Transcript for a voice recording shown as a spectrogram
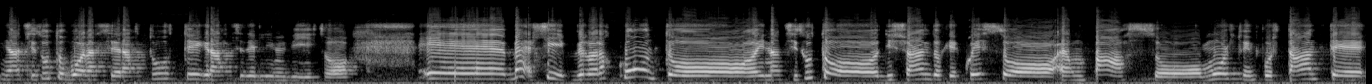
innanzitutto buonasera a tutti, grazie dell'invito. E, beh sì, ve lo racconto innanzitutto dicendo che questo è un passo molto importante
